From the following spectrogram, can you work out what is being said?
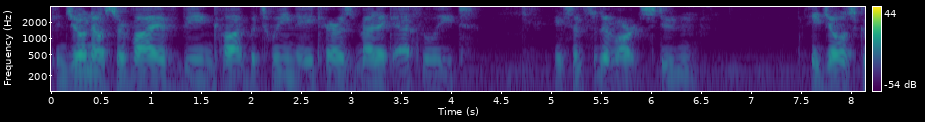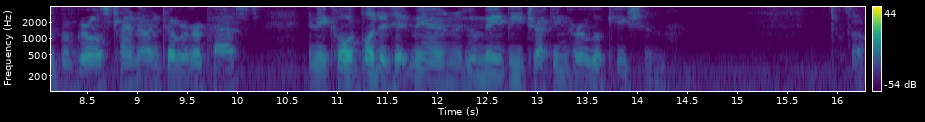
Can Jo now survive being caught between a charismatic athlete, a sensitive art student, a jealous group of girls trying to uncover her past, and a cold-blooded hitman who may be tracking her location? So,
